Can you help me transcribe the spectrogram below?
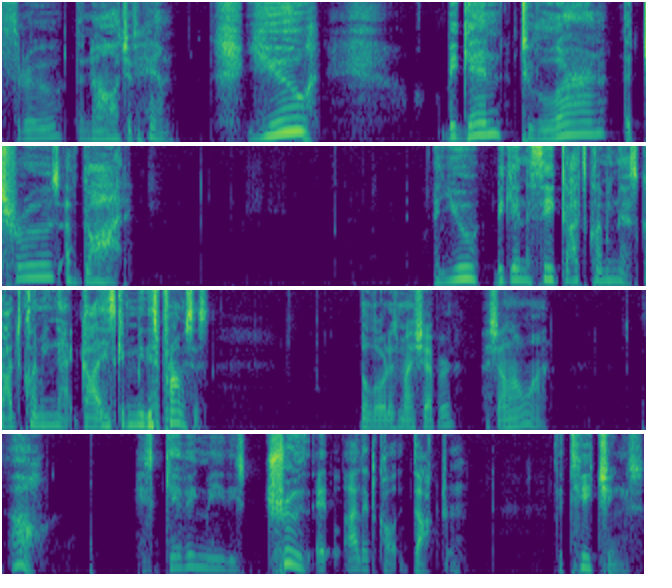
through the knowledge of Him. You begin to learn the truths of God. And you begin to see God's claiming this, God's claiming that. God, He's giving me these promises. The Lord is my shepherd, I shall not want. Oh, He's giving me these truths. I like to call it doctrine, the teachings.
